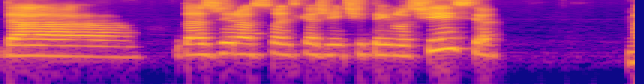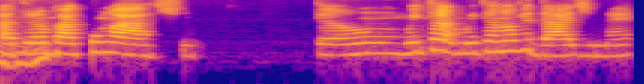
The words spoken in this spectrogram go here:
Da, das gerações que a gente tem notícia a uhum. trampar com arte. Então, muita, muita novidade, né?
